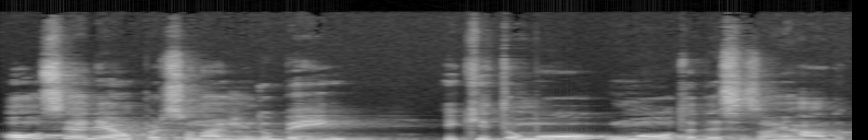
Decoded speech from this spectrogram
ou se ele é um personagem do bem e que tomou uma ou outra decisão errada.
